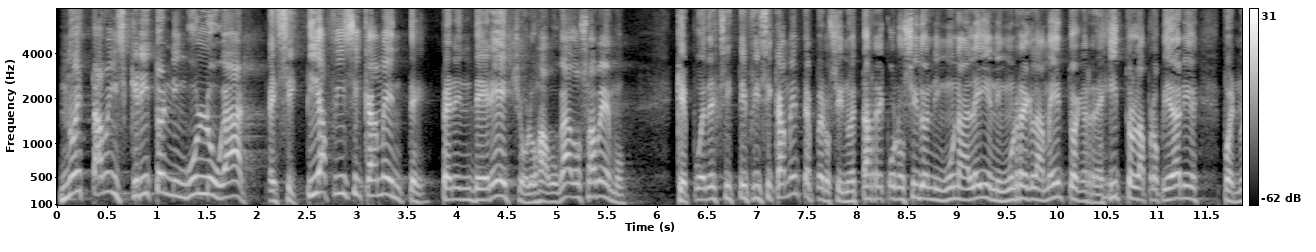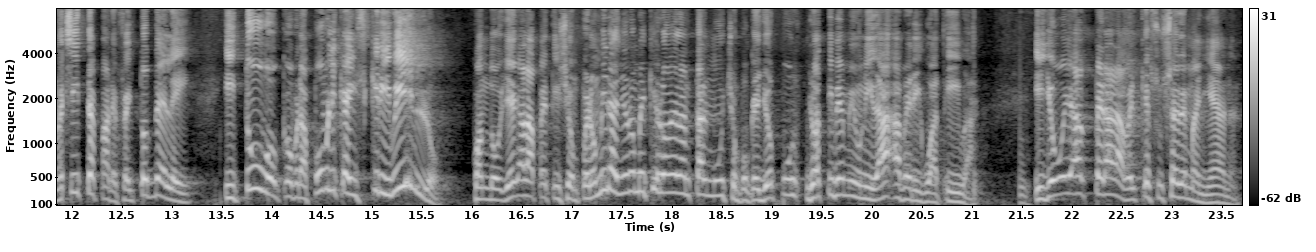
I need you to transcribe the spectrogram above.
No estaba inscrito en ningún lugar. Existía físicamente, pero en derecho, los abogados sabemos que puede existir físicamente, pero si no está reconocido en ninguna ley, en ningún reglamento, en el registro de la propiedad, pues no existe para efectos de ley. Y tuvo que Obra Pública inscribirlo cuando llega la petición. Pero mira, yo no me quiero adelantar mucho porque yo, yo activé mi unidad averiguativa. Y yo voy a esperar a ver qué sucede mañana.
